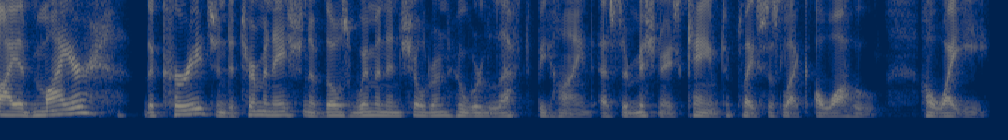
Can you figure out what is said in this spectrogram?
I admire the courage and determination of those women and children who were left behind as their missionaries came to places like Oahu, Hawaii,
